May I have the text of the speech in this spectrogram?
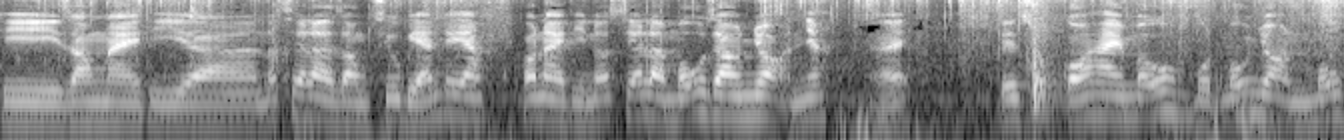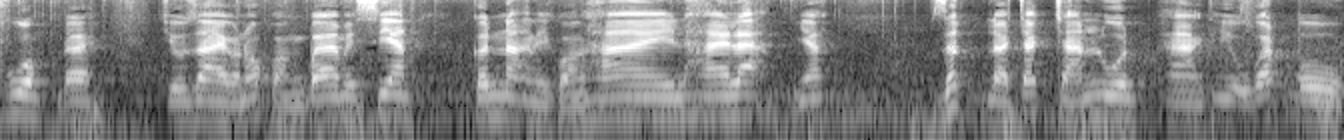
Thì dòng này thì uh, nó sẽ là dòng siêu bén cho em. Con này thì nó sẽ là mẫu dao nhọn nhá. Đấy. Bên shop có hai mẫu một mẫu nhọn một mẫu vuông. Đây chiều dài của nó khoảng 30 cm cân nặng thì khoảng hai hai lạng nhá. Rất là chắc chắn luôn hàng thì hiệu bồ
